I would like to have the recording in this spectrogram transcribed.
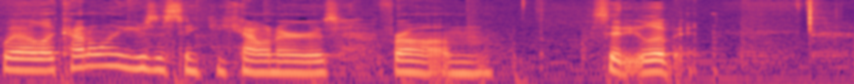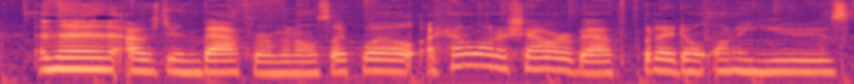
well, I kind of want to use the stinky counters from City Living. And then I was doing the bathroom and I was like, well, I kind of want a shower bath, but I don't want to use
